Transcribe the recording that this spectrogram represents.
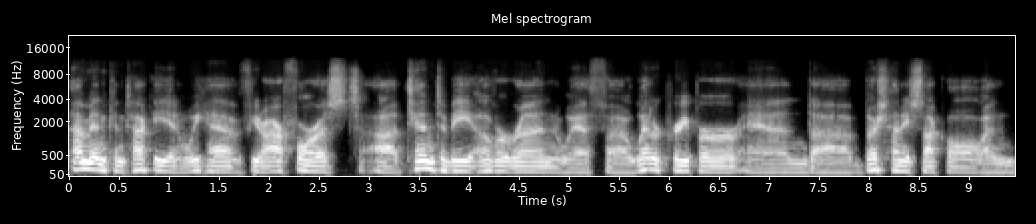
i'm in kentucky and we have you know our forests uh, tend to be overrun with uh, winter creeper and uh, bush honeysuckle and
